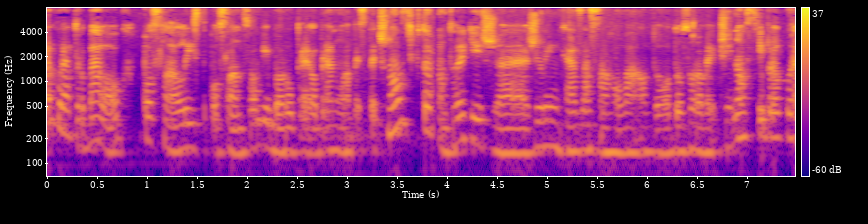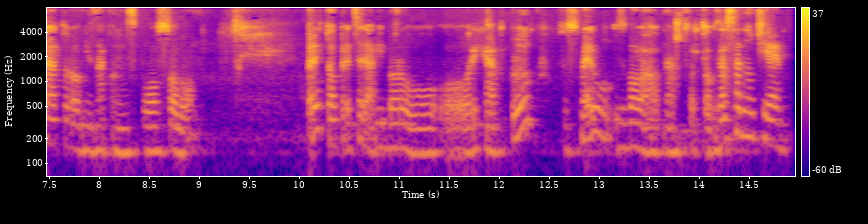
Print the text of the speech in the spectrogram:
Prokurátor Balok poslal list poslancom výboru pre obranu a bezpečnosť, v ktorom tvrdí, že Žilinka zasahoval do dozorovej činnosti prokurátorov nezákonným spôsobom. Preto predseda výboru Richard Kluk zo Smeru zvolal na štvrtok zasadnutie.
